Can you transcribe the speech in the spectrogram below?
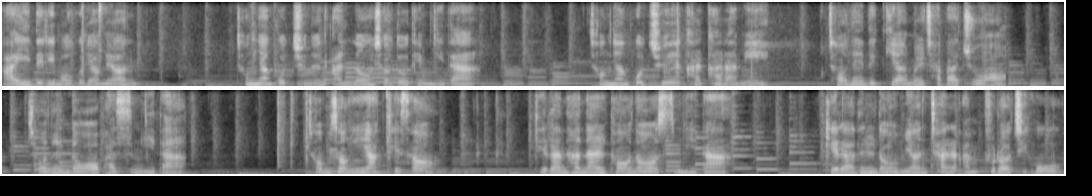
아이들이 먹으려면 청양고추는 안 넣으셔도 됩니다. 청양고추의 칼칼함이 전의 느끼함을 잡아주어 저는 넣어 봤습니다. 점성이 약해서 계란 한알더 넣었습니다. 계란을 넣으면 잘 안 풀어지고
